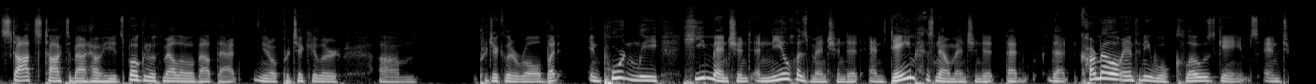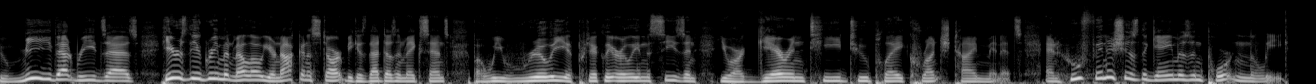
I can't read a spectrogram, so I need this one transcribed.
Stotts talked about how he had spoken with Melo about that, you know, particular um, particular role. But Importantly, he mentioned, and Neil has mentioned it, and Dame has now mentioned it, that that Carmelo Anthony will close games. And to me, that reads as here's the agreement, Melo. You're not going to start because that doesn't make sense. But we really, particularly early in the season, you are guaranteed to play crunch time minutes. And who finishes the game is important in the league.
